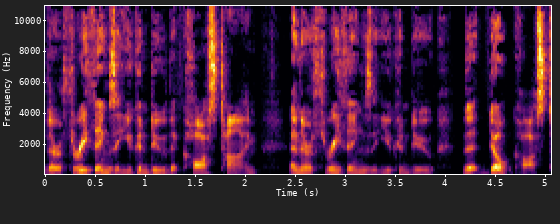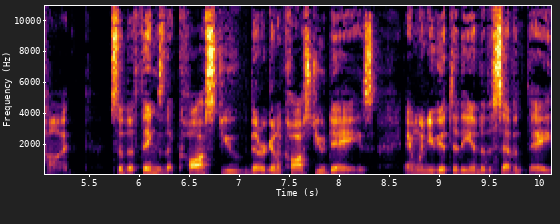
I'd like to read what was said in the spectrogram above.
there are three things that you can do that cost time and there are three things that you can do that don't cost time so the things that cost you that are going to cost you days and when you get to the end of the seventh day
